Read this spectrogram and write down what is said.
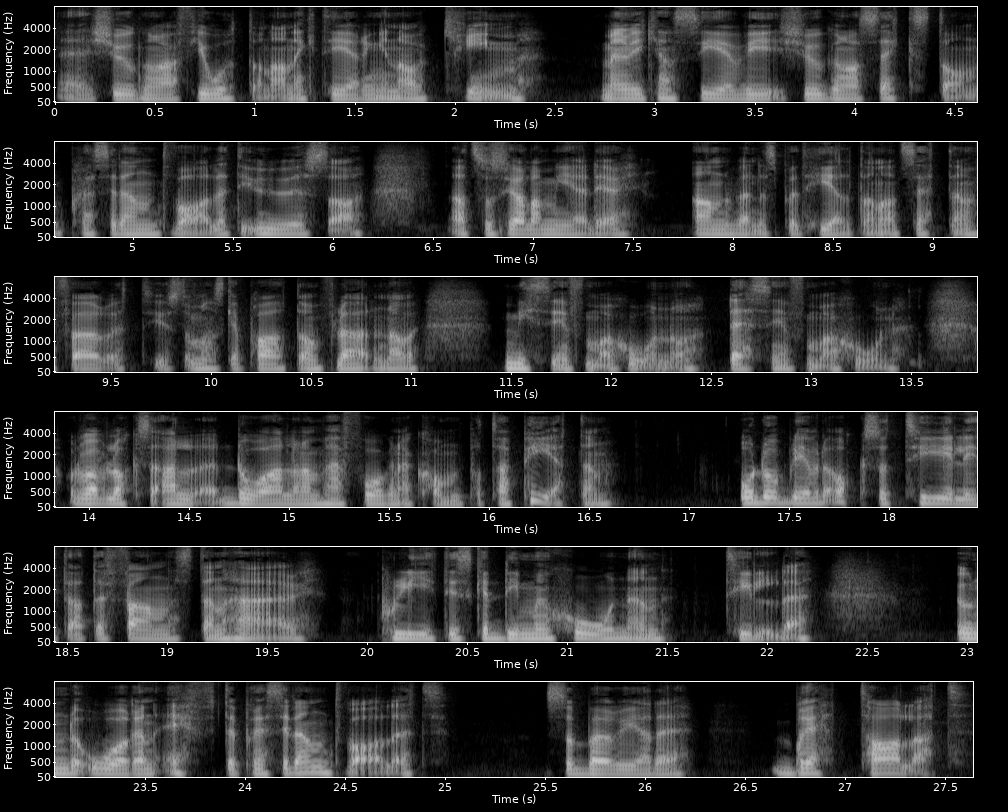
2014, eh, annekteringen av Krim. Men vi kan se vid 2016, presidentvalet i USA, att sociala medier användes på ett helt annat sätt än förut. Just om man ska prata om flöden av missinformation och desinformation. Och det var väl också all, då alla de här frågorna kom på tapeten. Och då blev det också tydligt att det fanns den här politiska dimensionen till det. Under åren efter presidentvalet så började brett talat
